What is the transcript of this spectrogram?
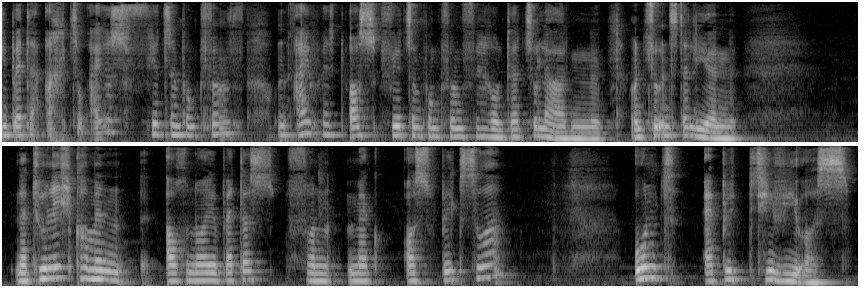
die Beta 8 zu iOS 14.5 und iPadOS 14.5 herunterzuladen und zu installieren. Natürlich kommen auch neue Betas von Mac OS Big Sur und Apple tvOS.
